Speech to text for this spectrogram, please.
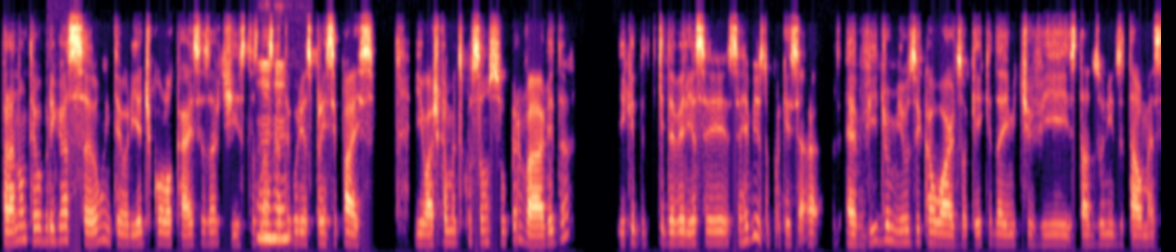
para não ter obrigação, em teoria, de colocar esses artistas nas Uhum. categorias principais. E eu acho que é uma discussão super válida e que, que deveria ser, ser revisto, porque se a- é Video Music Awards, ok? Que é da MTV Estados Unidos e tal, mas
